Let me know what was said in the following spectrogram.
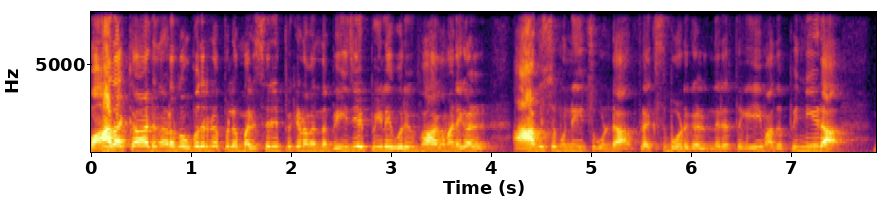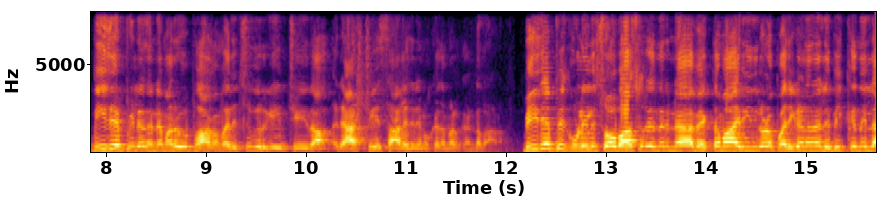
പാലക്കാട് നടന്ന ഉപതെരഞ്ഞെടുപ്പിലും മത്സരിപ്പിക്കണമെന്ന് ബി ജെ പിയിലെ ഒരു വിഭാഗം അണികൾ ആവശ്യം ഉന്നയിച്ചുകൊണ്ട് ഫ്ലെക്സ് ബോർഡുകൾ നിരത്തുകയും അത് പിന്നീട് ബി ജെ പിയിലെ തന്നെ മറുവിഭാഗം വലിച്ചു കീറുകയും ചെയ്ത രാഷ്ട്രീയ സാഹചര്യമൊക്കെ നമ്മൾ കണ്ടതാണ്. ബി ജെ പിക്കുള്ളിൽ ശോഭാ സുരേന്ദ്രന് വ്യക്തമായ രീതിയിലുള്ള പരിഗണന ലഭിക്കുന്നില്ല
